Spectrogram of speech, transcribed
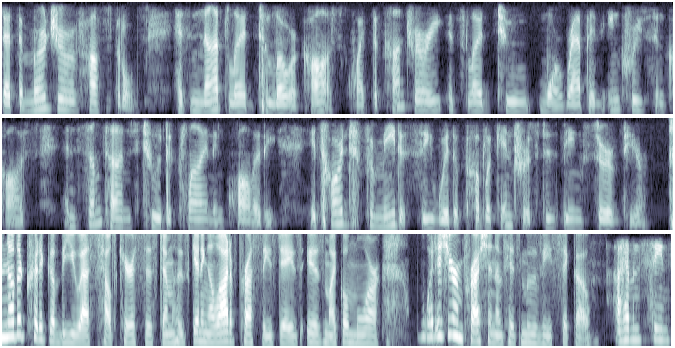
that the merger of hospitals has not led to lower costs. Quite the contrary, it's led to more rapid increase in costs and sometimes to a decline in quality. It's hard for me to see where the public interest is being served here. Another critic of the U.S. healthcare system who's getting a lot of press these days is Michael Moore. What is your impression of his movie, Sicko? I haven't seen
